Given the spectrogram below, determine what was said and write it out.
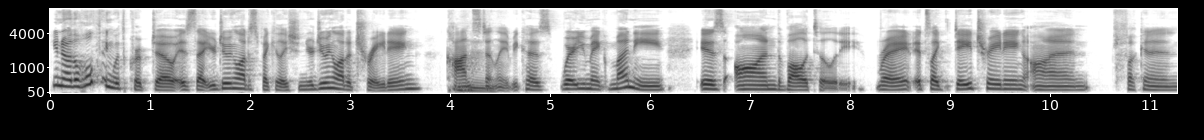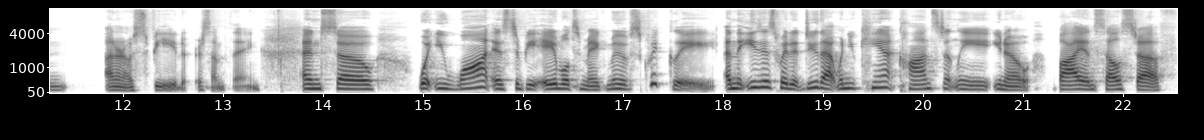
you know, the whole thing with crypto is that you're doing a lot of speculation, you're doing a lot of trading constantly because where you make money is on the volatility, right? It's like day trading on fucking, I don't know, speed or something. And so what you want is to be able to make moves quickly. And the easiest way to do that when you can't constantly, you know, buy and sell stuff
